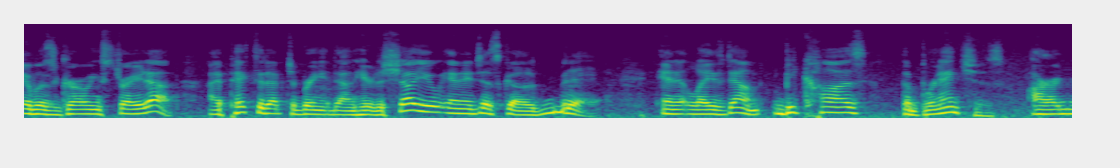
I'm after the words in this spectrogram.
it was growing straight up. I picked it up to bring it down here to show you, and it just goes bleh, and it lays down because the branches are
